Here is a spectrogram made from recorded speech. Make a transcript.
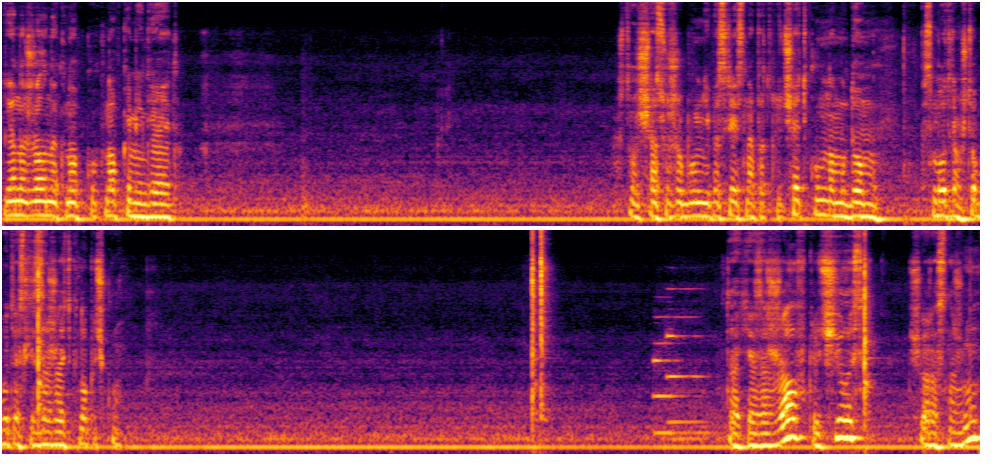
Я нажал на кнопку, кнопка мигает. Что сейчас уже будем непосредственно подключать к умному дому. Посмотрим, что будет, если зажать кнопочку. Так, я зажал, включилось. Еще раз нажму.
